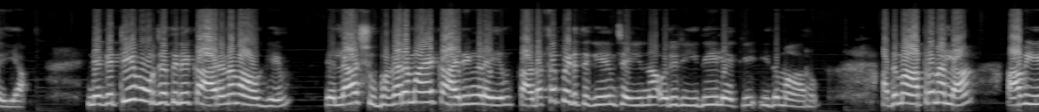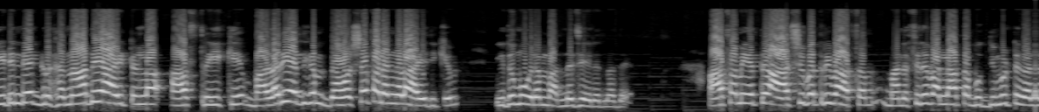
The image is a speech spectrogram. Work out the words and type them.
ചെയ്യാം. നെഗറ്റീവ് ഊർജത്തിന് കാരണമാവുകയും എല്ലാ ശുഭകരമായ കാര്യങ്ങളെയും തടസ്സപ്പെടുത്തുകയും ചെയ്യുന്ന ഒരു രീതിയിലേക്ക് ഇത് മാറും. അത് മാത്രമല്ല ആ വീടിന്റെ ഗൃഹനാഥയായിട്ടുള്ള ആ സ്ത്രീക്ക് വളരെയധികം ദോഷഫലങ്ങളായിരിക്കും ഇതുമൂലം വന്നു ചേരുന്നത്. ആ സമയത്ത് ആശുപത്രിവാസം മനസ്സിന് വല്ലാത്ത ബുദ്ധിമുട്ടുകൾ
